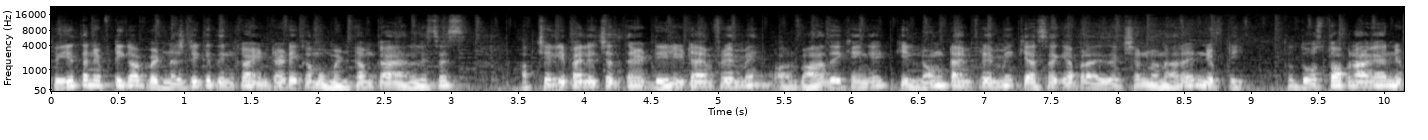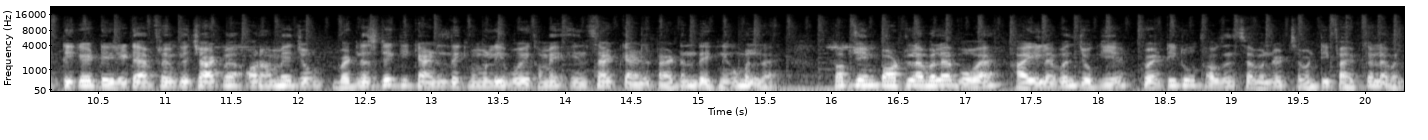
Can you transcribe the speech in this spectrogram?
तो ये था निफ्टी का वेडनेसडे के दिन का इंटरडे का मोमेंटम का एनालिसिस अब चलिए पहले चलते हैं डेली टाइम फ्रेम में और वहाँ देखेंगे कि लॉन्ग टाइम फ्रेम में कैसा क्या प्राइस एक्शन बना रहे निफ्टी तो दोस्तों अपना आ गया निफ्टी के डेली टाइम फ्रेम के चार्ट में और हमें जो वेडनेसडे की कैंडल देखने को मिली वो एक हमें इनसाइड कैंडल पैटर्न देखने को मिल रहा है। तो अब जो इंपॉर्टेंट लेवल है वो है हाई लेवल जो कि है 22,775 का लेवल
